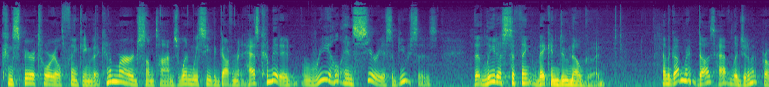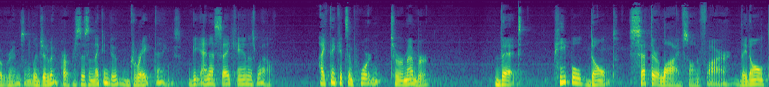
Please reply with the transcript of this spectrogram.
conspiratorial thinking that can emerge sometimes when we see the government has committed real and serious abuses that lead us to think they can do no good. And the government does have legitimate programs and legitimate purposes, and they can do great things. The NSA can as well. I think it's important to remember that people don't set their lives on fire. They don't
